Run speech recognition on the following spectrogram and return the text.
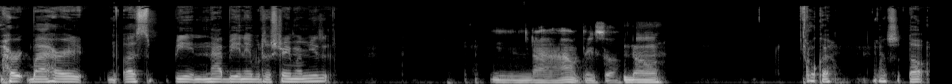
hurt by her us being not being able to stream our music? nah, I don't think so. No, Okay, that's a thought.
